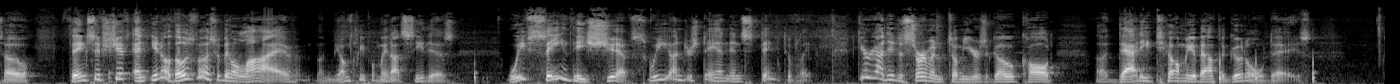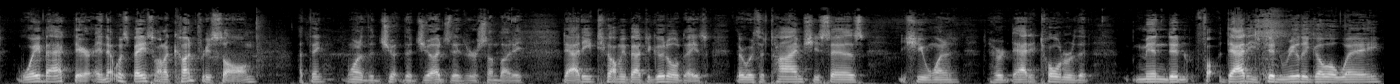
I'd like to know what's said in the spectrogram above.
So things have shifted. And, you know, those of us who've been alive, young people may not see this, we've seen these shifts. We understand instinctively. Gary, I did a sermon some years ago called uh, Daddy Tell Me About the Good Old Days, way back there. And that was based on a country song. I think one of the ju- the Judds did it or somebody. Daddy, tell me about the good old days. There was a time she says she wanted her daddy told her that men didn't daddies didn't really go away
